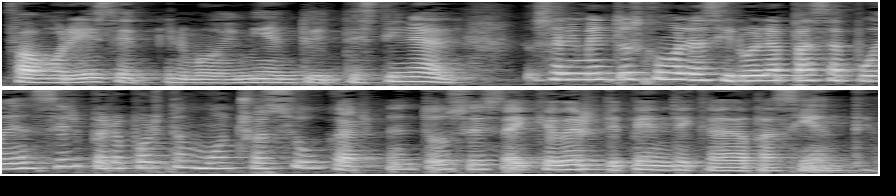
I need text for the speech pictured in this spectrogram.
favorecen el movimiento intestinal. Los alimentos como la ciruela pasa pueden ser, pero aportan mucho azúcar. Entonces hay que ver, depende de cada paciente.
